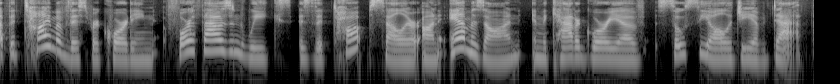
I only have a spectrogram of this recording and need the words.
At the time of this recording, 4,000 Weeks is the top seller on Amazon in the category of Sociology of Death.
